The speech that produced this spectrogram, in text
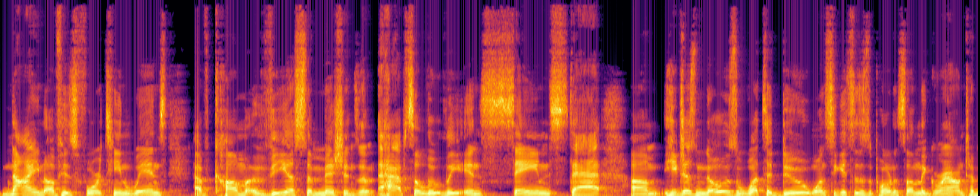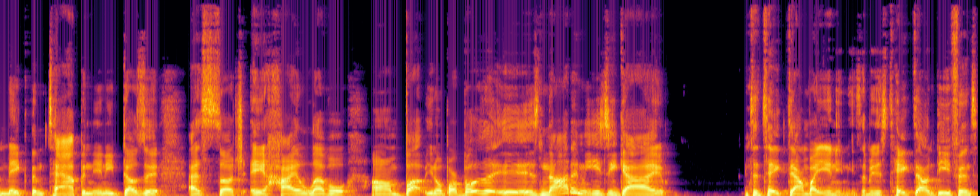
Nine of his 14 wins have come via submissions. An absolutely insane stat. Um, he just knows what to do once he gets his opponents on the ground to make them tap, and, and he does it at such a high level. Um, but, you know, Barboza is not an easy guy to take down by any means. I mean, his takedown defense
